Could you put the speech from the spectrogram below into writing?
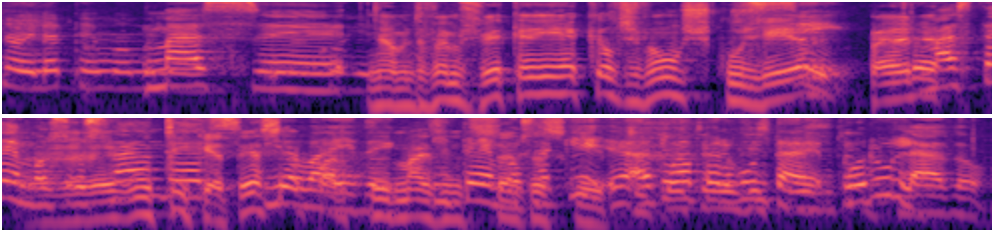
Não, ainda tem uma mulher. Mas, eh, Não, então vamos ver quem é que eles vão escolher Sim, para mas temos uh, o Sanders o ticket. Essa e é a parte mais e interessante temos a aquí, seguir. a tua pergunta é, por un lado,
